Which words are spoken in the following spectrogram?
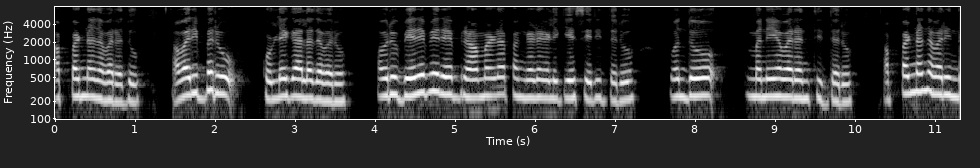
ಅಪ್ಪಣ್ಣನವರದು. ಅವರಿಬ್ಬರು ಕೊಳ್ಳೇಗಾಲದವರು. ಅವರು ಬೇರೆ ಬೇರೆ ಬ್ರಾಹ್ಮಣ ಪಂಗಡಗಳಿಗೆ ಸೇರಿದ್ದರು ಒಂದು ಮನೆಯವರಂತಿದ್ದರು. ಅಪ್ಪಣ್ಣನವರಿಂದ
